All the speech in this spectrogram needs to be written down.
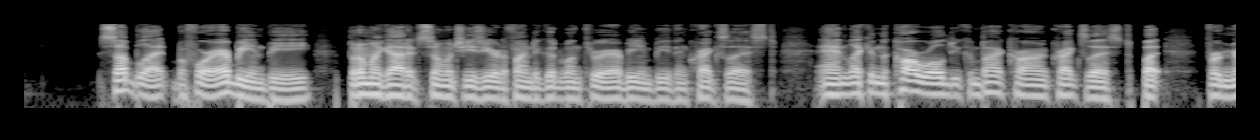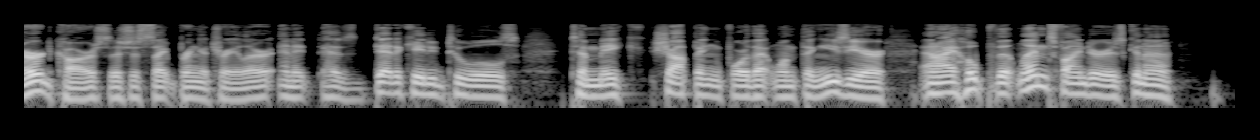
sublet before Airbnb, but oh my God, it's so much easier to find a good one through Airbnb than Craigslist. And like in the car world, you can buy a car on Craigslist, but for nerd cars, there's this site Bring a Trailer, and it has dedicated tools to make shopping for that one thing easier. And I hope that Lens Finder is going to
